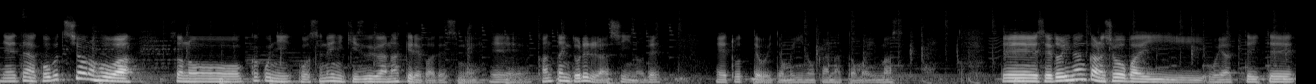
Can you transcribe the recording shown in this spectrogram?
でただ、古物商の方は、その過去にこうすねに傷がなければですね、えー、簡単に取れるらしいので、えー、取っておいてもいいのかなと思います。で、背取りなんかの商売をやっていて、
